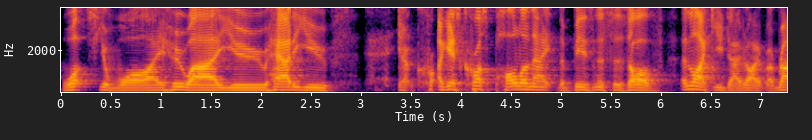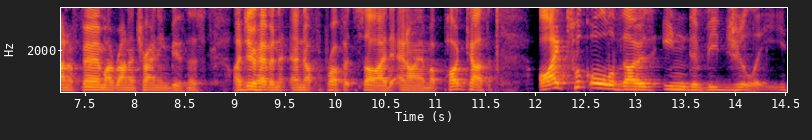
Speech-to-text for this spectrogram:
what's your why? Who are you? How do you, you know, cr- I guess cross pollinate the businesses of, and like you, David, I run a firm, I run a training business, I do have an, a not for profit side, and I am a podcaster. I took all of those individually,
